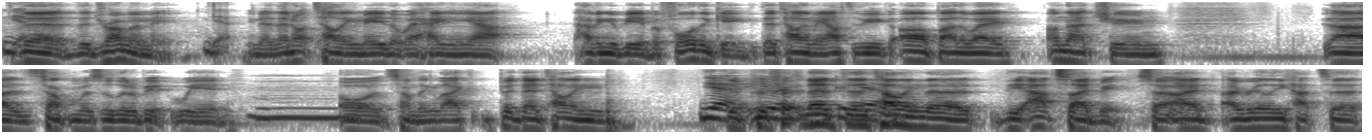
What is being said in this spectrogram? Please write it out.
Yeah. the the drummer me. Yeah. You know, they're not telling me that we're hanging out having a beer before the gig. They're telling me after the gig, oh, by the way, on that tune, uh, something was a little bit weird or something like. But they're telling Yeah. the prefer- they're, they're yeah. telling the the outside me. So I I really had to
